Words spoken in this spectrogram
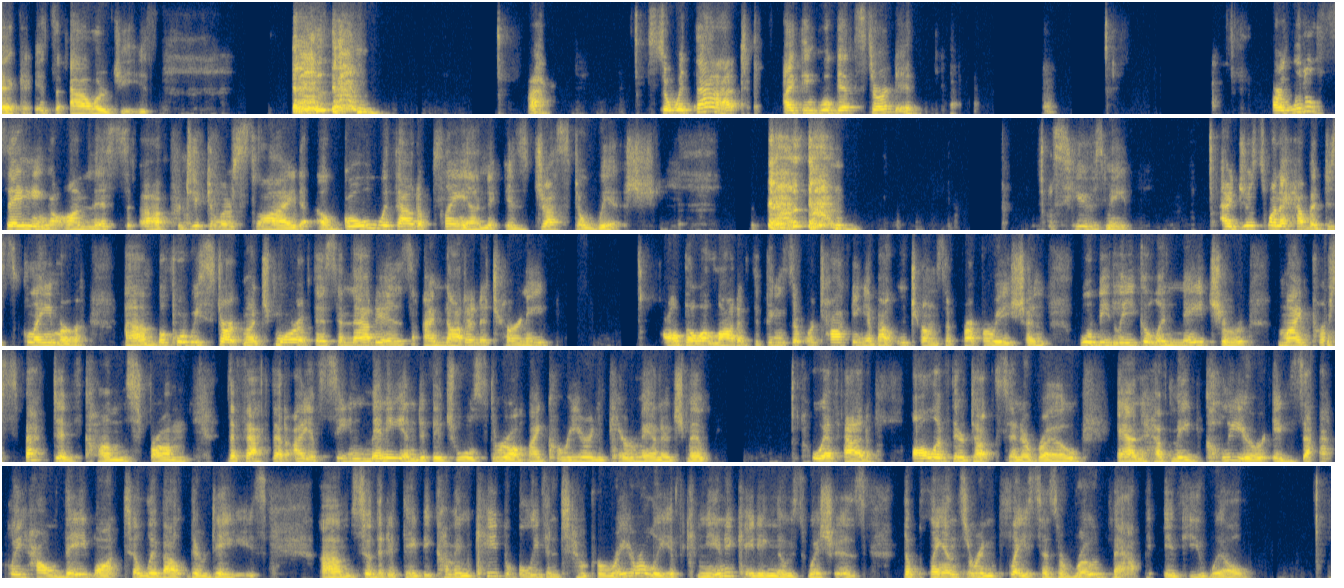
it's allergies. ah. So with that, I think we'll get started. Our little saying on this uh, particular slide, a goal without a plan is just a wish. Excuse me. I just want to have a disclaimer um, before we start much more of this, and that is I'm not an attorney, although a lot of the things that we're talking about in terms of preparation will be legal in nature, my perspective comes from the fact that I have seen many individuals throughout my career in care management who have had all of their ducks in a row and have made clear exactly how they want to live out their days um, so that if they become incapable, even temporarily, of communicating those wishes, the plans are in place as a roadmap, if you will,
